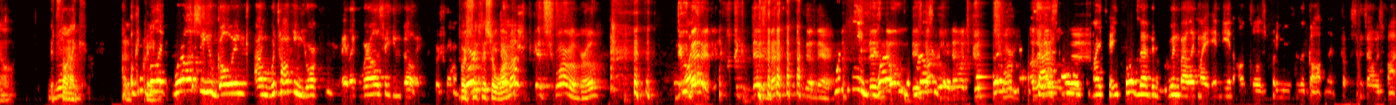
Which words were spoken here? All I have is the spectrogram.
know, it's not like Okay, crazy. but like, where else are you going? Um, we're talking York food, right? Like, where else are you going for shawarma? for York, strictly shawarma? need to Get shawarma, bro. Do What? better. There's like there's better things out there. What do you mean? There's What no else- there's what not really that much good What else shawarma. Other than Satisfy like, like, my taste buds have been ruined by like my Indian uncles putting me through the gauntlet since I was five.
